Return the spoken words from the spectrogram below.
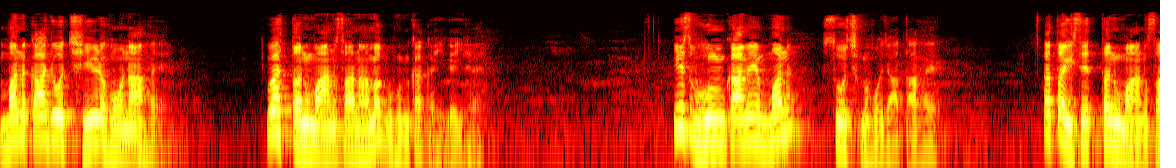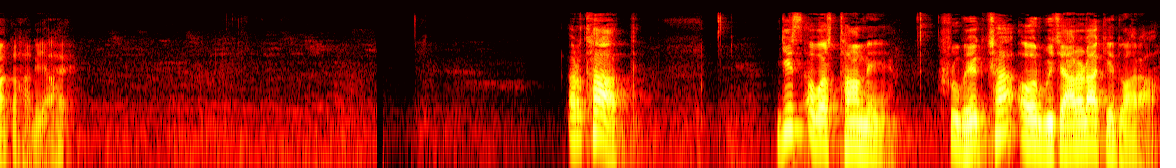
मन का जो छीड़ होना है, वह तनुमानसा नामक भूमिका कही गई है। इस भूमिका में मन सूक्ष्म हो जाता है। अतः इसे तनुमानसा कहा गया है। अर्थात, जिस अवस्था में शुभेच्छा और विचारणा के द्वारा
